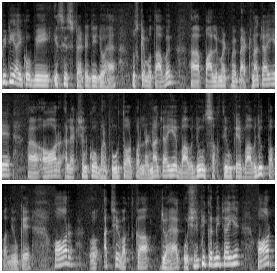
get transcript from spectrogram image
पीटीआई को भी इसी स्ट्रेटजी जो है, उसके मुताबिक पार्लियामेंट में बैठना चाहिए और इलेक्शन को भरपूर तौर पर लड़ना चाहिए, बावजूद सख्तियों के, बावजूद पाबंदियों के, और अच्छे वक्त का जो है, कोशिश भी करनी चाहिए, और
